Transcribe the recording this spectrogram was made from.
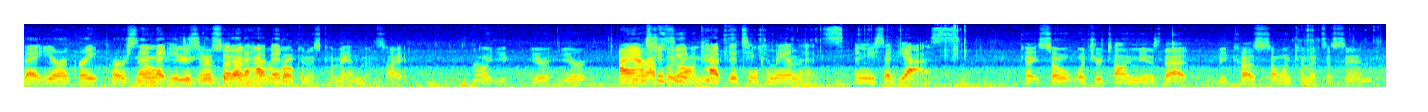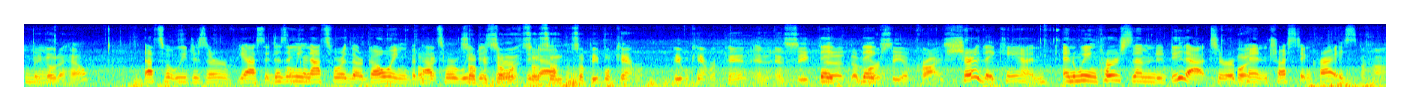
that you're a great person, no, that you, you, deserve you to go I've to never broken His commandments. I, no, you, you're you're. I you're asked you if you wrong. had kept the Ten Commandments, and you said yes. Okay, so what you're telling me is that because someone commits a sin, they go Mhm. to hell. That's what we deserve. Yes, it doesn't mean that's where they're going, but Okay, that's where we so deserve someone, to so, go. so so people can't people can't repent and, and seek They- the, the they- mercy of Christ. Sure, they can, and we encourage them to do that to repent But- and trust in Christ. Uh huh.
